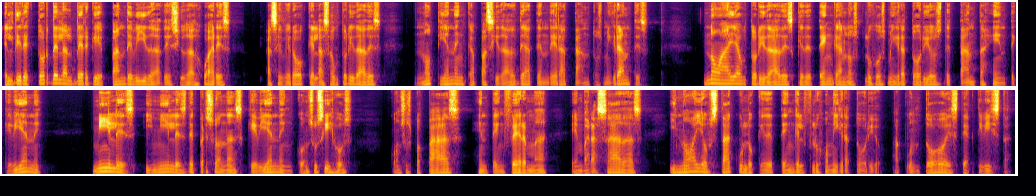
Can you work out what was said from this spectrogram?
El director del albergue Pan de Vida de Ciudad Juárez aseveró que las autoridades no tienen capacidad de atender a tantos migrantes. No hay autoridades que detengan los flujos migratorios de tanta gente que viene miles y miles de personas que vienen con sus hijos, con sus papás, gente enferma, embarazadas, y no hay obstáculo que detenga el flujo migratorio, apuntó este activista,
